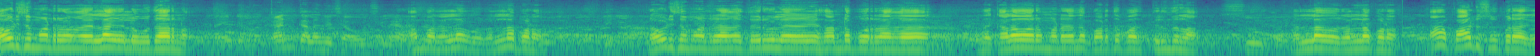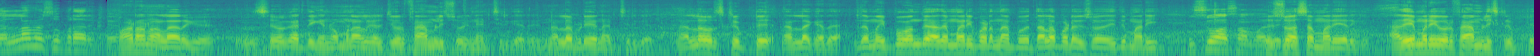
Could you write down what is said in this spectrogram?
ரவுடிசம் பண்ணுறவங்க எல்லாம் இதில் உதாரணம். கண் கலங்குச்சா ஆமாம் நல்ல நல்ல படம். ரவுடிசம் பண்ணுறாங்க தெருவில் சண்டை போடுறாங்க. அந்த கலவரம் பண்ணுறாங்க அந்த படத்தை பார்த்து திருந்தலாம். நல்ல ஒரு நல்ல படம். ஆ பாட்டு சூப்பராக இருக்குது எல்லாமே சூப்பராக இருக்குது படம் நல்லா இருக்கு. சிவகார்த்திகேயன் ரொம்ப நாள் கழிச்சு ஒரு ஃபேமிலி ஸ்டோரி நடிச்சிருக்காரு. நல்லபடியாக நடிச்சிருக்காரு. நல்ல ஒரு ஸ்கிரிப்ட் நல்ல கதை. இந்த மாதிரி இப்போ வந்து அதே மாதிரி படம் தான். இப்போ தலைப்பட விசுவா இது மாதிரி விசுவாசம் மாதிரி. விசுவாசம் மாதிரியே இருக்கு. அதே மாதிரி ஒரு ஃபேமிலி ஸ்கிரிப்ட்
